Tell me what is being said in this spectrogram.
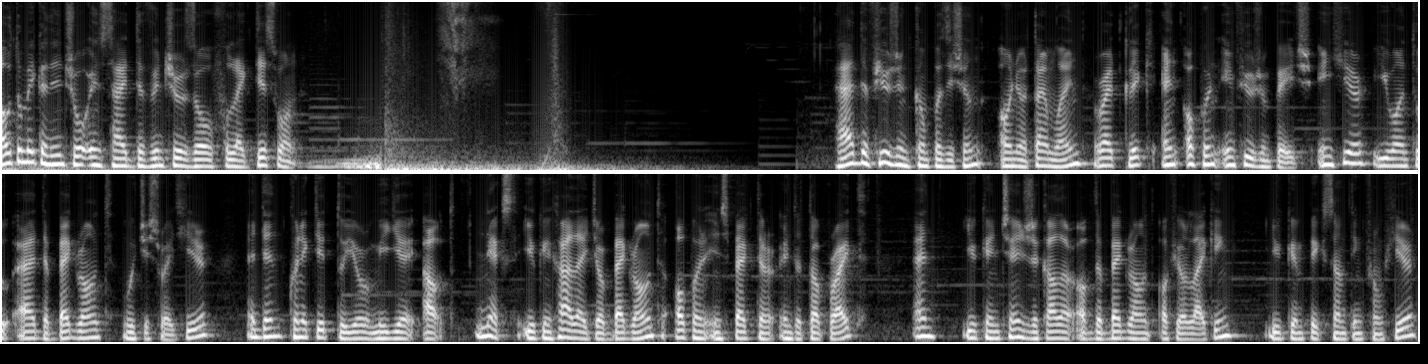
How to make an intro inside DaVinci Resolve like this one. Add the Fusion composition on your timeline, right click and open in Fusion page. In here you want to add the background which is right here and then connect it to your media out. Next you can highlight your background, open inspector in the top right and you can change the color of the background of your liking. You can pick something from here,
